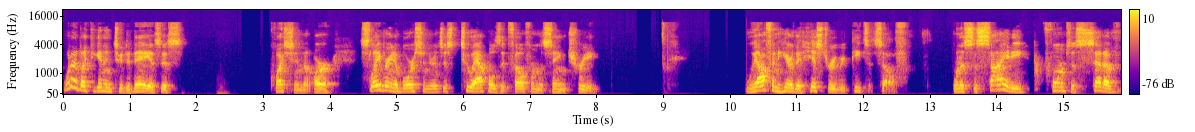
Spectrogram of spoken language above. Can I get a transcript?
what I'd like to get into today is this question are slavery and abortion are just two apples that fell from the same tree. We often hear that history repeats itself. when a society forms a set of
